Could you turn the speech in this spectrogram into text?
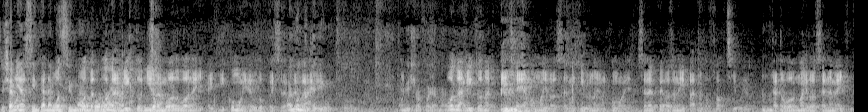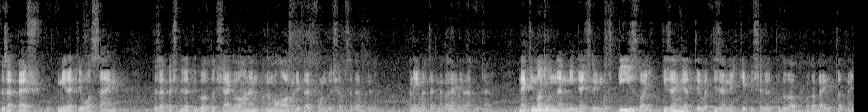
De semmilyen szinten nem hiszünk már a kormánynak. Orbán Viktor nyilvánvalóan egy, egy, egy komoly európai szereplő. Majd mondok egy jót róla műsor folyamán. Orbán Viktornak egy helyen van Magyarországon kívül nagyon komoly szerepe, az a néppártnak a frakciója. Uh-huh. Tehát ahol Magyarország nem egy közepes méretű ország, közepes méretű gazdasága, hanem, hanem a harmadik legfontosabb szereplő a németek meg a lengyelek után. Neki nagyon nem mindegy, hogy most 10 vagy 12 uh-huh. vagy 14 képviselőt tud oda, oda bejuttatni.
